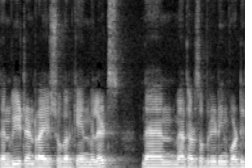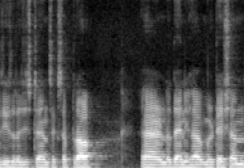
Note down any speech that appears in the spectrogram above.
then wheat and rice sugar cane millets then methods of breeding for disease resistance etcetera and then you have mutation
